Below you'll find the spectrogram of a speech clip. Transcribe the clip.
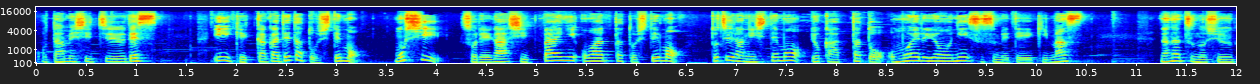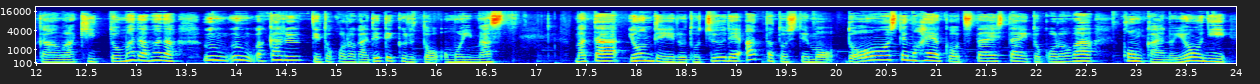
お試し中です。いい結果が出たとしてももしそれが失敗に終わったとしてもどちらにしても良かったと思えるように進めていきます。7つの習慣はきっとまだまだうんうんわかるってところが出てくると思います。また読んでいる途中であったとしてもどうしても早くお伝えしたいところは今回のように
